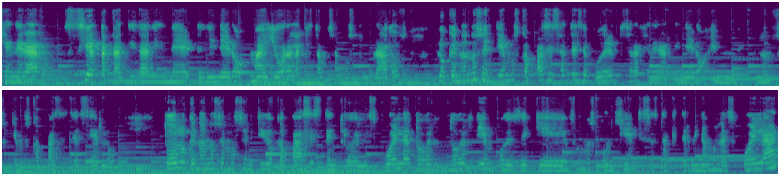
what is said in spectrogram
generar cierta cantidad de dinero mayor a la que estamos acostumbrados, lo que no nos sentíamos capaces antes de poder empezar a generar dinero, no nos sentíamos capaces de hacerlo, todo lo que no nos hemos sentido capaces dentro de la escuela, todo el, todo el tiempo desde que fuimos conscientes hasta que terminamos la escuela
